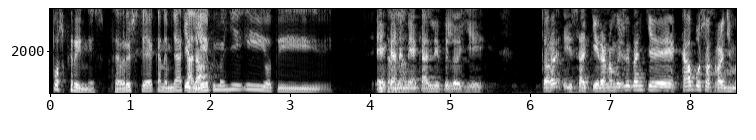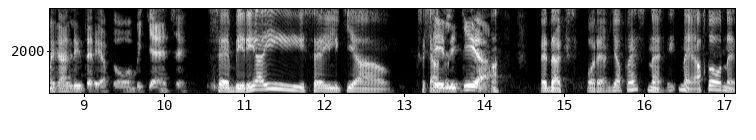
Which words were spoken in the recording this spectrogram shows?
πώς κρίνεις, Θεωρείς ότι έκανε μια Κοίτα. καλή επιλογή ή ότι. ήταν Έκανε λάθος; μια καλή επιλογή. Τώρα η Σακύρα νομίζω ήταν και κάμποσα χρόνια μεγαλύτερη από το Μπικέ, έτσι. Σε εμπειρία ή σε ηλικία ξεκάθαρα; Σε ηλικία. Α, εντάξει, ωραία. Για πες. Ναι, ναι, αυτό ναι,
